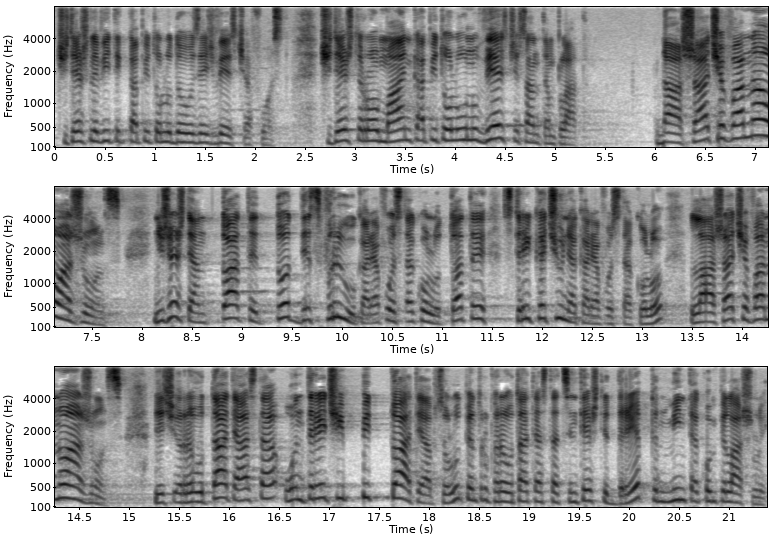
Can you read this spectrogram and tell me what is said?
Citești Levitic, capitolul 20, vezi ce a fost. Citești Romani, capitolul 1, vezi ce s-a întâmplat. Dar așa ceva n-au ajuns. Nici ăștia, în toate, tot desfrâul care a fost acolo, toată stricăciunea care a fost acolo, la așa ceva nu a ajuns. Deci răutatea asta o întreci pe toate absolut, pentru că răutatea asta țintește drept în mintea compilașului.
